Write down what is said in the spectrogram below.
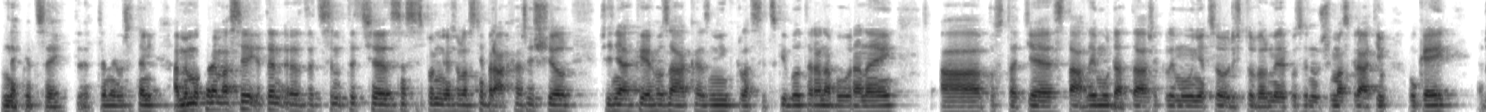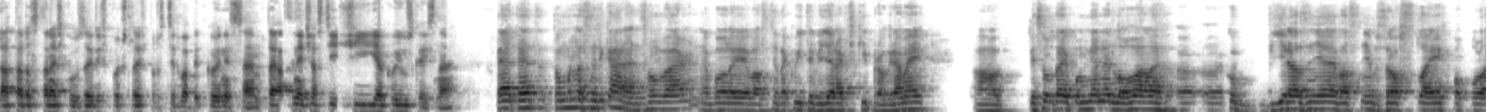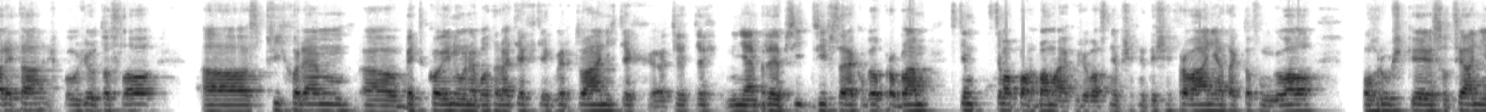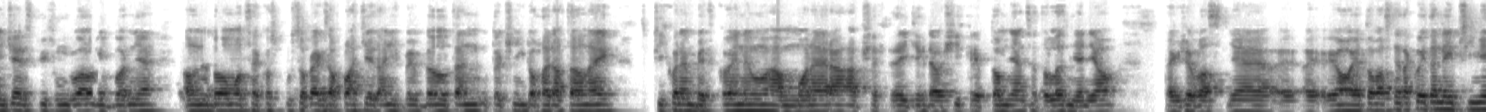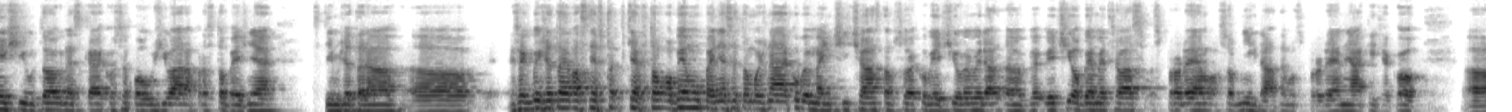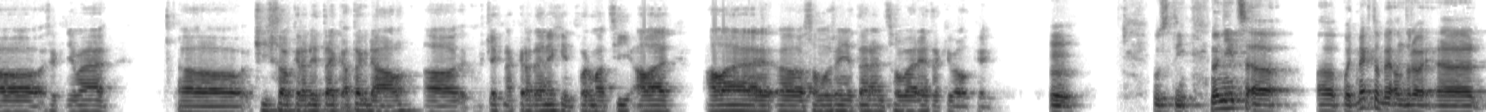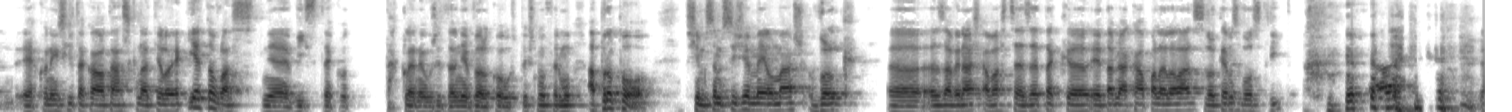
Nekecej, to, to je neuvěřitelný. A mimochodem asi, ten, teď, jsem, teď jsem si vzpomněl, že vlastně brácha řešil, že nějaký jeho zákazník klasicky byl teda nabouraný a v podstatě stáhli mu data, řekli mu něco, když to velmi jako zjednoduším a zkrátím, OK, data dostaneš pouze, když pošleš prostě dva bitcoiny sem. To je asi nejčastější jako use case, ne? To to tomuhle se říká ransomware, neboli vlastně takový ty vyděračský programy. Ty jsou tady poměrně dlouho, ale jako výrazně vlastně vzrostla jejich popularita, když použiju to slovo, s příchodem bitcoinu nebo teda těch, těch virtuálních těch, těch, těch měn, protože dřív se jako byl problém s, tím, s těma platbama, jakože vlastně všechny ty šifrování a tak to fungovalo pohrůžky, sociální inženýrství fungovalo výborně, ale nebylo moc jako způsob, jak zaplatit, aniž by byl ten útočník dohledatelný. S příchodem Bitcoinu a Monera a všech těch dalších kryptoměn se tohle změnilo. Takže vlastně, jo, je to vlastně takový ten nejpřímější útok, dneska jako se používá naprosto běžně, s tím, že teda uh, Řekl bych, že to je vlastně v, tě, v tom objemu peněz je to možná jakoby menší část, tam jsou jako větší objemy, větší objemy třeba s, s prodejem osobních dat nebo s prodejem nějakých jako, řekněme, čísel, kreditek a tak dál, uh, těch nakradených informací, ale, ale samozřejmě ten ransomware je taky velký. Hmm. Hustý. No nic, uh, uh, pojďme k tobě, Ondro, uh, jako nejdřív taková otázka na tělo, jaký je to vlastně výst jako takhle neuvěřitelně velkou úspěšnou firmu. A propo, všiml jsem si, že mail máš vlk uh, zavináš avas.cz, tak uh, je tam nějaká paralela s Vlkem z Wall Street? Ale,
